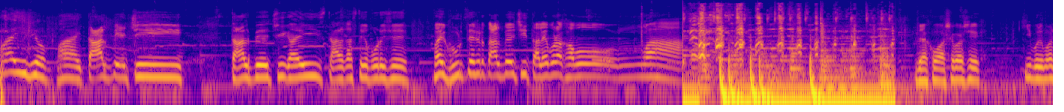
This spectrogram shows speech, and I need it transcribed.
ভাই রে ভাই তাল পেয়েছি। তাল পেয়েছি গাইস তাল গাছ থেকে পড়েছে। ভাই ঘুরতে এসে একটা তাল পেয়েছি তালে পড়া খাব। দেখো আশেপাশে কি পরিমাণ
